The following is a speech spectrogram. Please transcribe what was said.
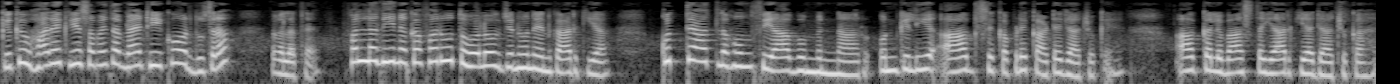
کیونکہ ہر ایک یہ سمجھتا میں ٹھیک ہوں اور دوسرا غلط ہے۔ فلدین کفرو تو وہ لوگ جنہوں نے انکار کیا۔ کتیات لہم فیاب منار ان کے لیے آگ سے کپڑے کاٹے جا چکے ہیں۔ آگ کا لباس تیار کیا جا چکا ہے۔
